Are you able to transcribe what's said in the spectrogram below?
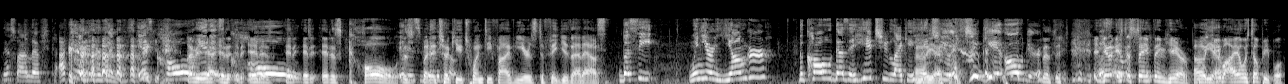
that's why I left Chicago. I can't do the winters. It's cold. I mean, It yeah, is it, it, it cold. is. It, is cold. But really it took cold. you 25 years to figure that out. But see, when you're younger, the cold doesn't hit you like it Oh, hits yeah. you as you get older. you know, it's the same thing here. Oh, yeah. People, I always tell people,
